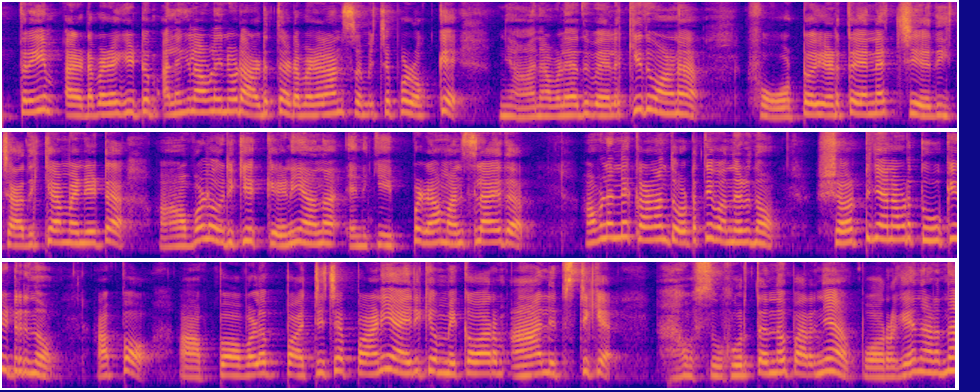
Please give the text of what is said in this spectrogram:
ഇത്രയും ഇടപഴകിയിട്ടും അല്ലെങ്കിൽ അവൾ എന്നോട് അടുത്ത് ഇടപഴകാൻ ശ്രമിച്ചപ്പോഴൊക്കെ ഞാൻ അവളെ അത് വിലക്കിയതുമാണ്. ഫോട്ടോ എടുത്ത് എന്നെ ചെതി ചതിക്കാൻ വേണ്ടിയിട്ട് അവൾ ഒരുക്കിയ കെണിയാന്ന് എനിക്ക് ഇപ്പോഴാണ് മനസ്സിലായത്. അവൾ എന്നെ കാണാൻ തോട്ടത്തിൽ വന്നിരുന്നു. ഷർട്ട് ഞാൻ അവിടെ തൂക്കിയിട്ടിരുന്നു. അപ്പോൾ അപ്പോൾ അവൾ പറ്റിച്ച പണിയായിരിക്കും മിക്കവാറും ആ ലിപ്സ്റ്റിക്ക് സുഹൃത്തെന്ന് പറഞ്ഞ് പുറകെ നടന്ന്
